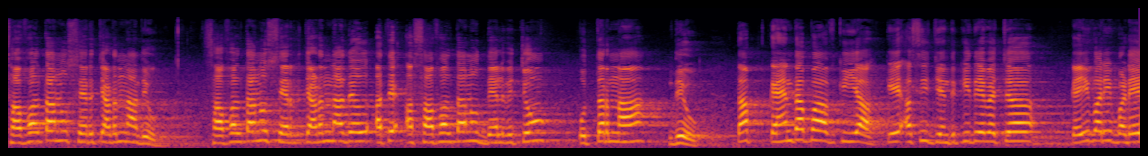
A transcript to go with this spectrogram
ਸਫਲਤਾ ਨੂੰ ਸਿਰ ਚੜਨ ਨਾ ਦਿਓ। ਸਫਲਤਾ ਨੂੰ ਸਿਰ ਚੜਨ ਨਾ ਦਿਓ ਅਤੇ ਅਸਫਲਤਾ ਨੂੰ ਦਿਲ ਵਿੱਚੋਂ ਉਤਰ ਨਾ ਦਿਓ। ਤਾਂ ਕਹਿਣ ਦਾ ਭਾਵ ਕੀ ਆ ਕਿ ਅਸੀਂ ਜ਼ਿੰਦਗੀ ਦੇ ਵਿੱਚ ਕਈ ਵਾਰੀ ਬੜੇ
